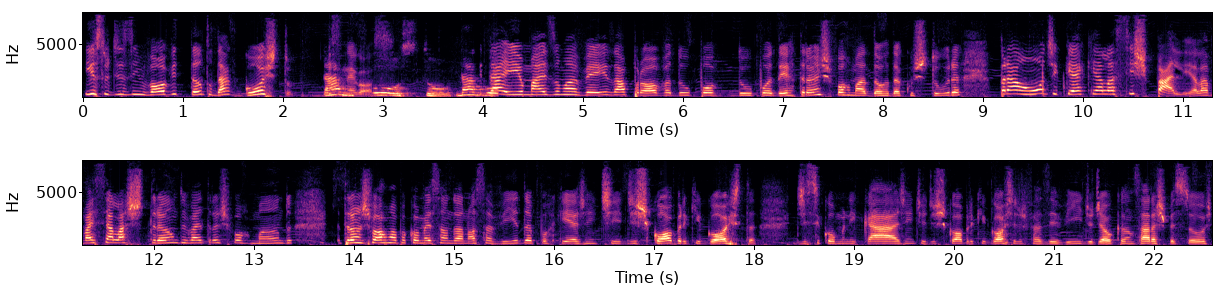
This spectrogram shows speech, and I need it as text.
Isso desenvolve tanto, dá gosto Dá negócio. gosto, dá gosto. Tá aí mais uma vez a prova do, do poder transformador da costura para onde quer que ela se espalhe. Ela vai se alastrando e vai transformando, transforma para começando a nossa vida, porque a gente descobre que gosta de se comunicar, a gente descobre que gosta de fazer vídeo, de alcançar as pessoas.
